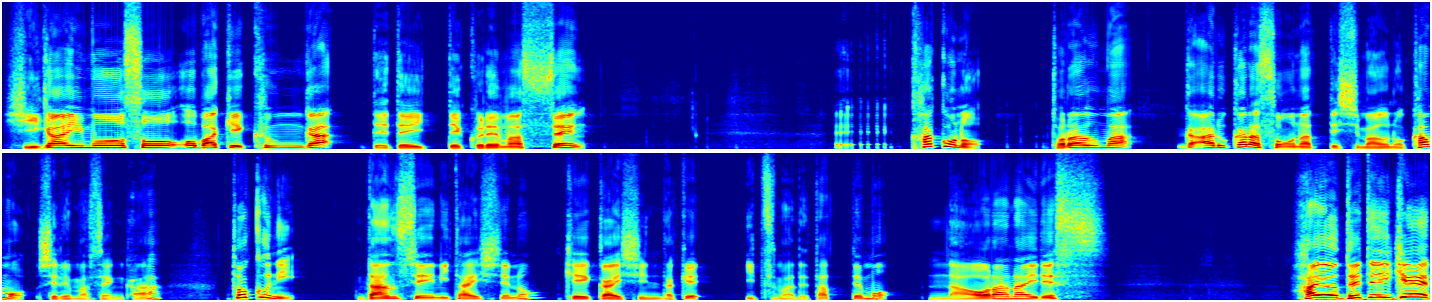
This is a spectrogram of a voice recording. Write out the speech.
被害妄想お化けくんが出ていってくれません、えー、過去のトラウマがあるからそうなってしまうのかもしれませんが特に男性に対しての警戒心だけいつまでたっても治らないです。はよ出ていけ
